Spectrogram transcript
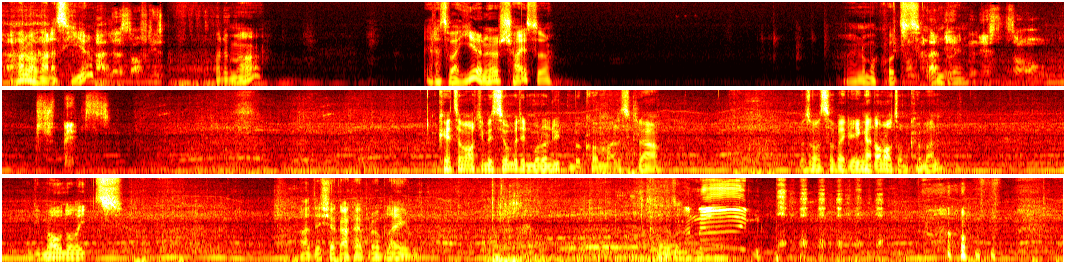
Warte mal, war das hier? Warte mal. Ja, das war hier, ne? Scheiße. Äh, Nochmal kurz umdrehen. So. Okay, jetzt haben wir auch die Mission mit den Monolithen bekommen, alles klar. Müssen wir uns bei Gelegenheit auch noch drum kümmern. Die Monoliths. Hatte ich ja gar kein Problem. Also,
